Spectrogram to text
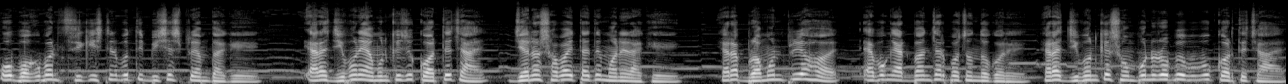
ও ভগবান শ্রীকৃষ্ণের প্রতি বিশেষ প্রেম থাকে। এরা জীবনে এমন কিছু করতে চায় যেন সবাই তাতে মনে রাখে। এরা ভ্রমণপ্রিয় হয় এবং অ্যাডভেঞ্চার পছন্দ করে। এরা জীবনকে সম্পূর্ণরূপে উপভোগ করতে চায়।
